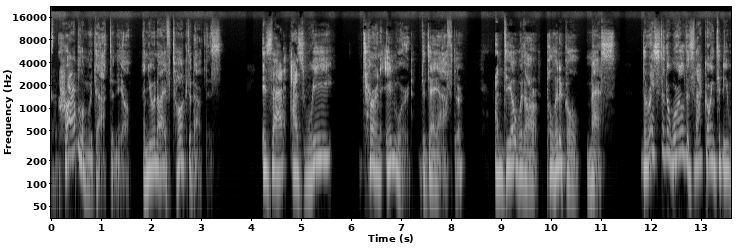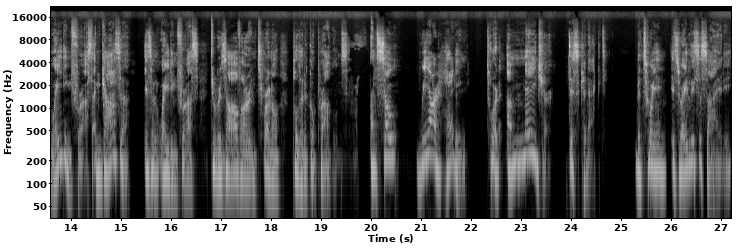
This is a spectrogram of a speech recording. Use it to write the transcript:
The problem with that, Donniel, and you and I have talked about this, is that as we turn inward the day after and deal with our political mess, the rest of the world is not going to be waiting for us. And Gaza isn't waiting for us to resolve our internal political problems. And so we are heading toward a major disconnect between Israeli society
